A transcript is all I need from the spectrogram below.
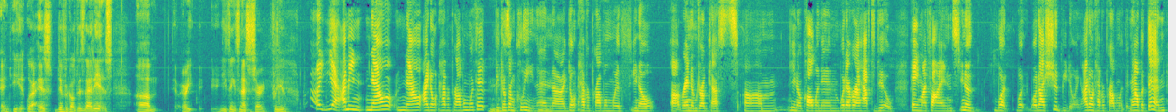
and, and as difficult as that is, um, are you, do you think it's necessary for you? Uh, yeah. I mean, now now I don't have a problem with it Mm-hmm. because I'm clean, and uh, I don't have a problem with you know uh, random drug tests. Um, you know, calling in whatever I have to do, paying my fines. You know what what what I should be doing. I don't have a problem with it now, but then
